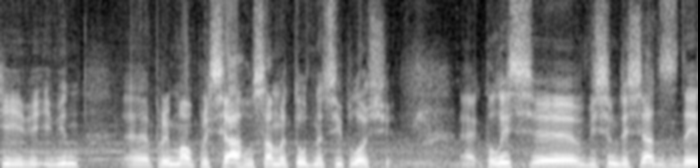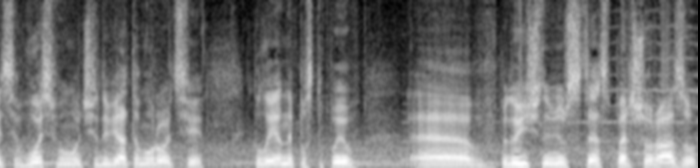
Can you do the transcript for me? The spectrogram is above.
Києві, і він е, приймав присягу саме тут, на цій площі. Е, Колись е, в 80, здається, в 8 чи 9 році, коли я не поступив е, в педагогічний університет з першого разу,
